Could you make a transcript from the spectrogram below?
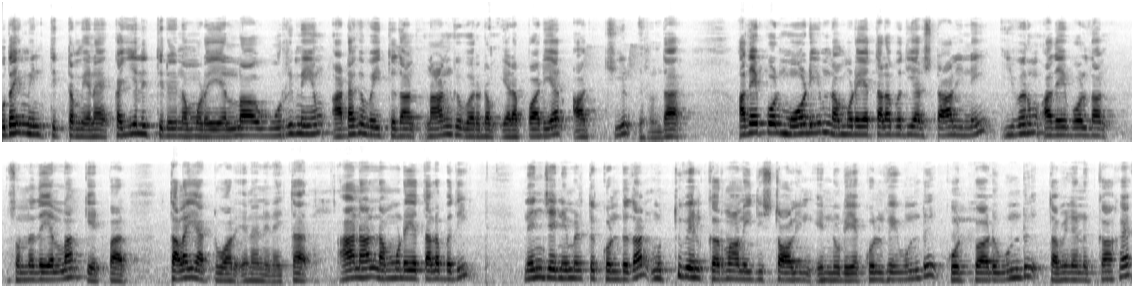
உதய்மின் திட்டம் என கையெழுத்திடு. நம்முடைய எல்லா உரிமையும் அடகு வைத்துதான் நான்கு வருடம் எடப்பாடியார் ஆட்சியில் இருந்தார். அதேபோல் மோடியும் நம்முடைய தளபதியார் ஸ்டாலினை இவரும் அதேபோல் தான் சொன்னதையெல்லாம் கேட்பார் தலையாட்டுவார் என நினைத்தார். ஆனால் நம்முடைய தளபதி நெஞ்சை நிமிர்த்து கொண்டுதான் முத்துவேல் கருணாநிதி ஸ்டாலின் என்னுடைய கொள்கை உண்டு கோட்பாடு உண்டு. தமிழனுக்காக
